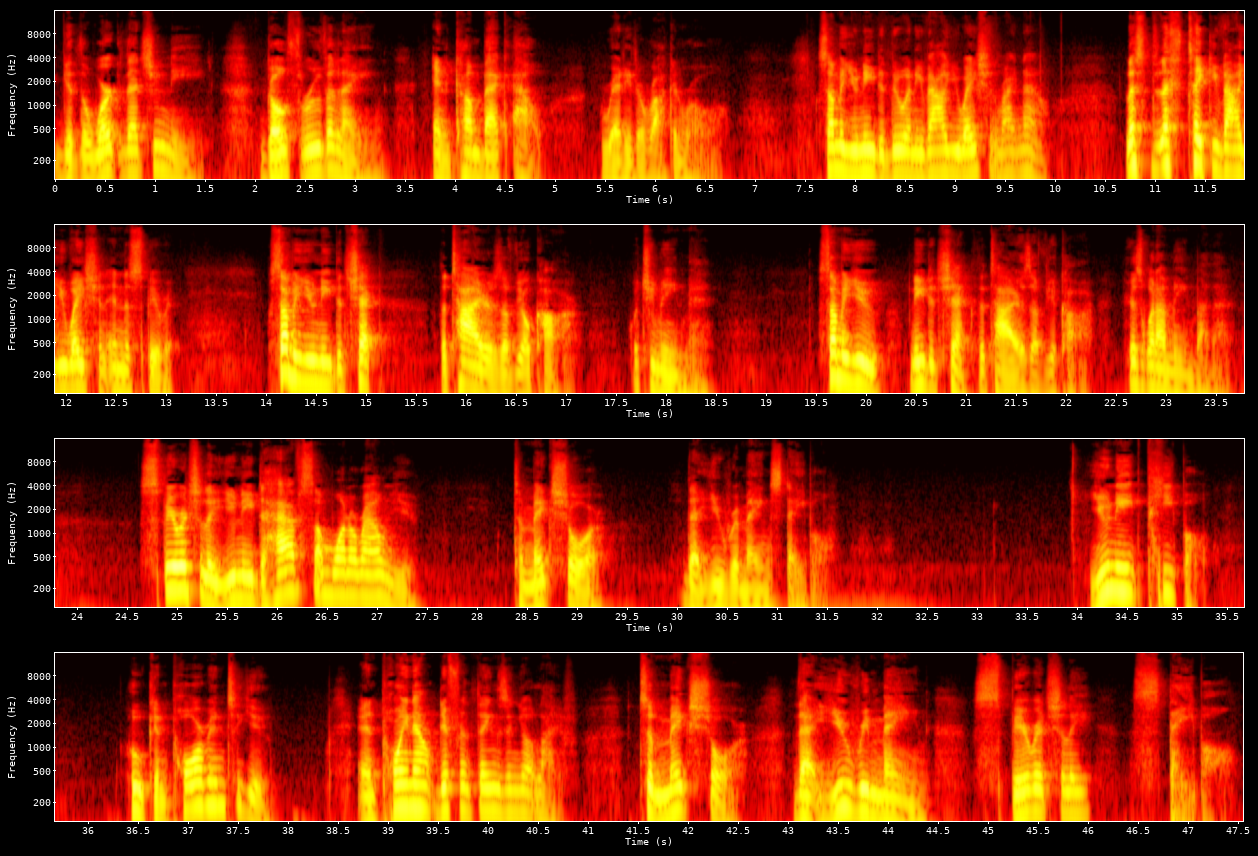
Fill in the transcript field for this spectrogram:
get the work that you need, go through the lane, and come back out ready to rock and roll. Some of you need to do an evaluation right now. Let's let's take evaluation in the spirit. Some of you need to check the tires of your car. What you mean, man? Some of you need to check the tires of your car. Here's what I mean by that. Spiritually, you need to have someone around you to make sure that you remain stable. You need people who can pour into you and point out different things in your life to make sure that you remain spiritually stable.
